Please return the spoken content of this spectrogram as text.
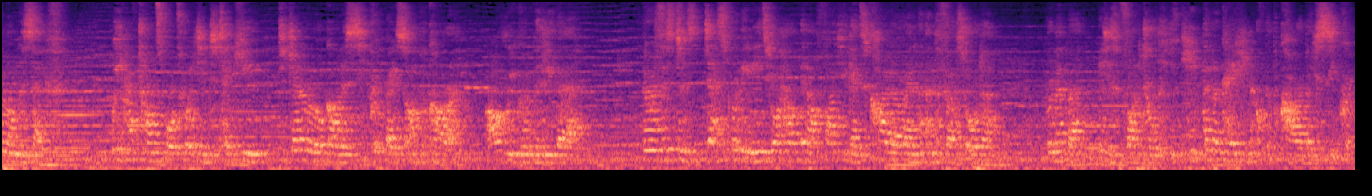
no longer safe. We have transports waiting to take you to General Organa's secret base on Pacara. I'll regroup with you there. The Resistance desperately needs your help in our fight against Kylo Ren and the First Order. Remember, it is vital that you keep the location of the Pacara base secret.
